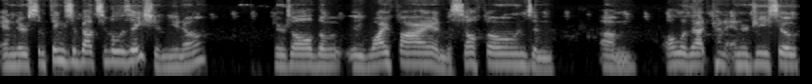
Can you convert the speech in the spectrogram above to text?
and there's some things about civilization, you know. There's all the, the Wi-Fi and the cell phones and um, all of that kind of energy. So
